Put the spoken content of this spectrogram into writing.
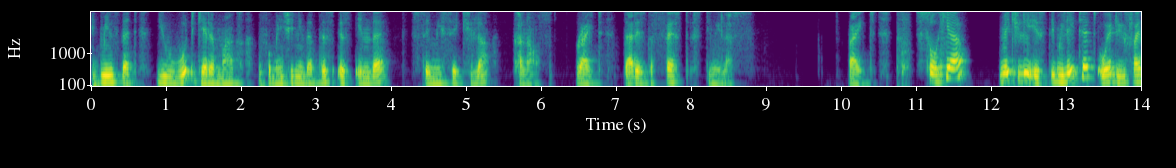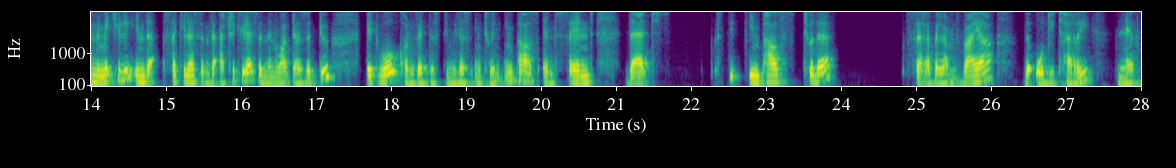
it means that you would get a mark for mentioning that this is in the semicircular canals, right? That is the first stimulus, right? So here maculae is stimulated. Where do you find the maculae? In the sacculus and the utriculus. And then what does it do? It will convert the stimulus into an impulse and send that impulse to the cerebellum via the auditory nerve.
